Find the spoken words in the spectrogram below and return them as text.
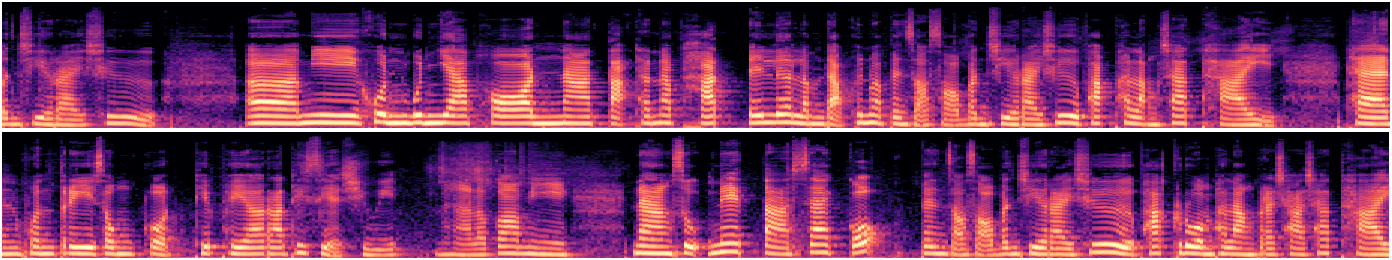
บัญชีรายชื่อมีคุณบุญญาพร นาตะธนพัฒน์ได้เลื่อนลำดับขึ้นมาเป็นสสบัญชีรายชื่อพักพลังชาติไทย แทนพลตรีทรงกรดทิพยรัตน์ที่เสียชีวิตนะคะแล้วก็มีนางสุเนตตาแซกโก เป็นสสบัญชีรายชื่อพักรวมพลังประชาชาติไทย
